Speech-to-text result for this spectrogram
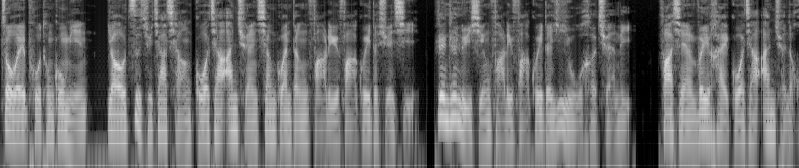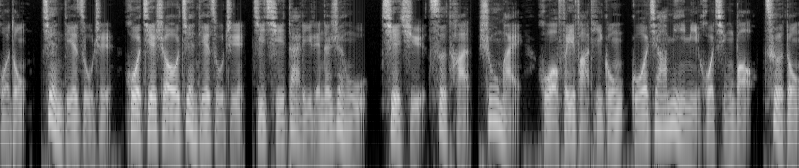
作为普通公民，要自觉加强国家安全相关等法律法规的学习，认真履行法律法规的义务和权利。发现危害国家安全的活动、间谍组织或接受间谍组织及其代理人的任务，窃取、刺探、收买或非法提供国家秘密或情报，策动、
